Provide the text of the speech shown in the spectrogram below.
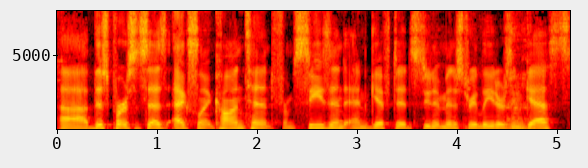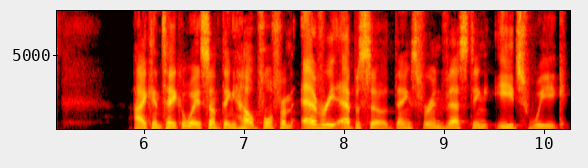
Uh, this person says excellent content from seasoned and gifted student ministry leaders and guests. I can take away something helpful from every episode. Thanks for investing each week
